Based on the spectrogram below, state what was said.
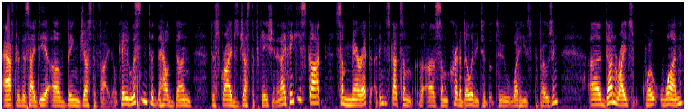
after this idea of being justified. Okay, listen to how Dunn describes justification, and I think he's got some merit. I think he's got some uh, some credibility to to what he's proposing. Uh, Dunn writes, "quote one."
